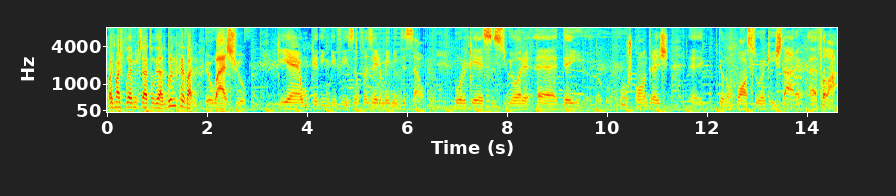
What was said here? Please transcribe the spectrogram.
aos mais polémicos da atualidade, Bruno Carvalho. Eu acho que é um bocadinho difícil fazer uma imitação, porque esse senhor eh, tem uns contras eh, que eu não posso aqui estar a falar.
